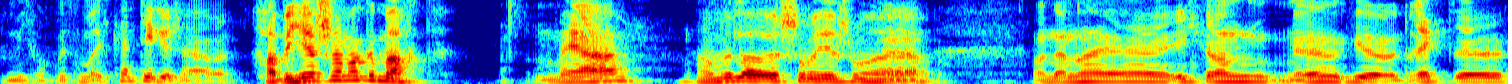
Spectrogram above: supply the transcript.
mich auch wissen, weil ich kein Ticket habe. Habe ich ja schon mal gemacht. Ja, Haben wir leider schon mal hier schon mal. ja. Und dann äh, ich dann ne, hier direkt äh,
